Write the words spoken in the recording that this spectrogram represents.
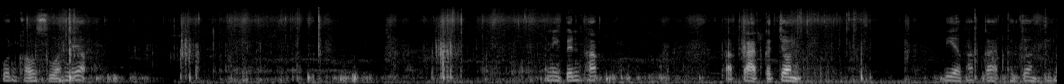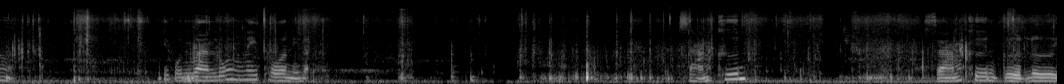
บนเขาสวนแล้ว นนี้เป็นพักพักกาดกระจอน เบี้ยพักกาดกระจอนพี่น้องนี่ผลวานลงในทอนี่แหละสามคืนสามคืนเกิดเลย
